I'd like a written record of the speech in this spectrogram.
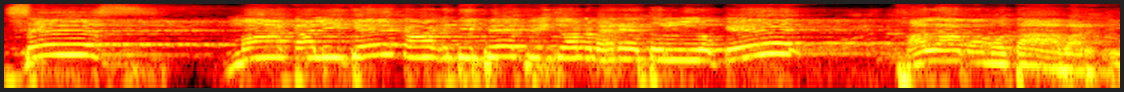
শেষ মা কালীকে কাকদ্বীপে প্রিজন ভ্যানে তুল্যকে খালা মমতা আবারকে।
